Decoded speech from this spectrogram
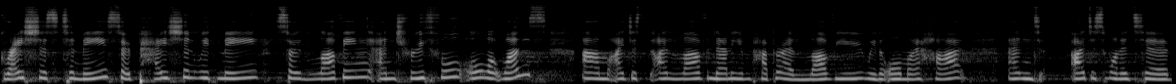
gracious to me, so patient with me, so loving and truthful all at once. Um, I just, I love Nanny and Papa. I love you with all my heart. And I just wanted to,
